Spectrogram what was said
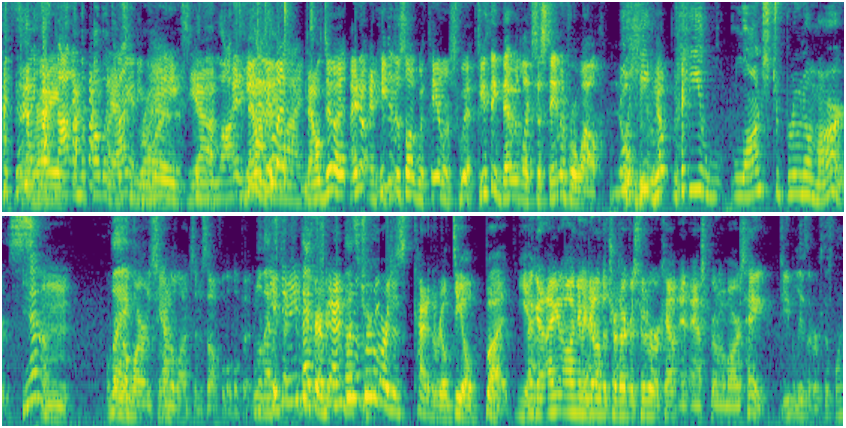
That's why Right. he's not in the public That's eye anymore. right. 'cause Yeah. He lost and he'll That'll do it. mind. That'll do it. I know, and he did a song with Taylor Swift. Do you think that would like sustain him for a while? No. Nope. he Nope. he launched Bruno Mars. yeah. Mm. Well, Bruno Like- Mars Yeah. kind of launched himself a little bit. Well, Yeah, that's I mean, that's fair, true. I mean, That's Bruno, Bruno true. Mars is kind of the real deal, but yeah. Okay, I, I'm going to Yeah. get on the Chartographer's Twitter account and ask Bruno Mars, "Hey, do you believe the Earth is flat?"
